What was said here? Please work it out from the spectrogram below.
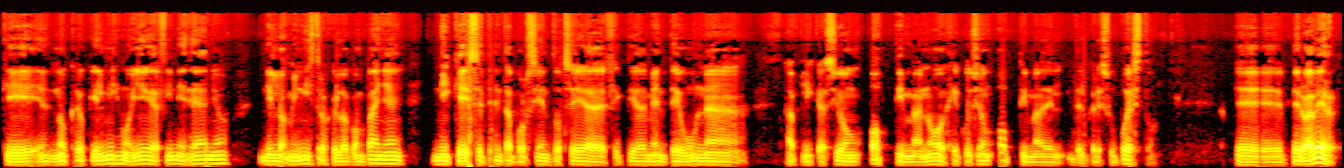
que no creo que él mismo llegue a fines de año, ni los ministros que lo acompañan, ni que 70% sea efectivamente una, aplicación óptima, no ejecución óptima del, presupuesto. Eh, pero a ver,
